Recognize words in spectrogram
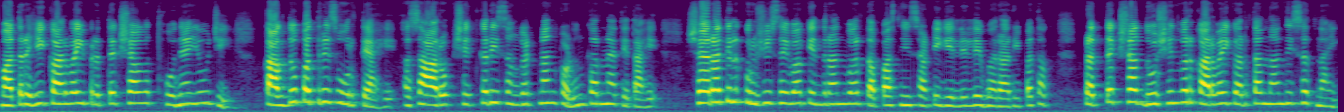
मात्र ही कारवाई प्रत्यक्षात होण्याऐवजी कागदोपत्रीच उरते आहे असा आरोप शेतकरी संघटनांकडून करण्यात येत आहे. शहरातील कृषी सेवा केंद्रांवर तपासणीसाठी गेलेले भरारी पथक प्रत्यक्षात दोषींवर कारवाई करताना दिसत नाही.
